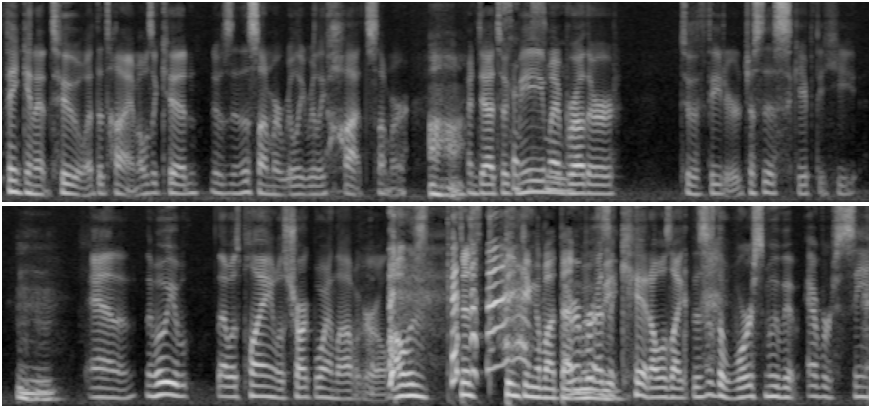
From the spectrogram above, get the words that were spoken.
thinking it too at the time. I was a kid. It was in the summer, really, really hot summer. Uh huh. My dad took Set the me, my brother, to the theater just to escape the heat. Mm-hmm. And the movie that was playing was Shark Boy and Lava Girl. I was just thinking about that I remember movie. as a kid, I was like, "This is the worst movie I've ever seen."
